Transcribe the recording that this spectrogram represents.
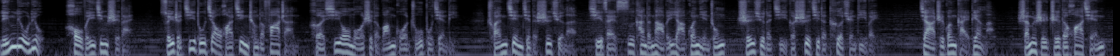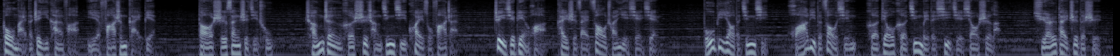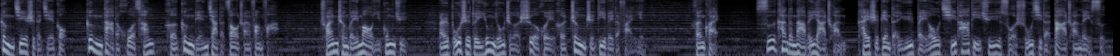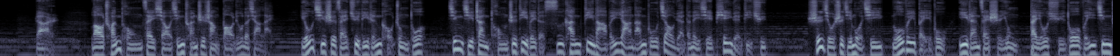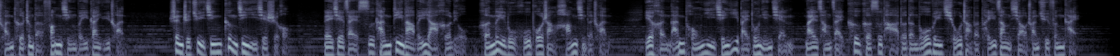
零六六后维京时代，随着基督教化进程的发展和西欧模式的王国逐步建立，船渐渐地失去了其在斯堪的纳维亚观念中持续了几个世纪的特权地位，价值观改变了，什么是值得花钱购买的这一看法也发生改变。到十三世纪初，城镇和市场经济快速发展，这些变化开始在造船业显现，不必要的精细、华丽的造型和雕刻精美的细节消失了，取而代之的是更结实的结构、更大的货舱和更廉价的造船方法。船成为贸易工具，而不是对拥有者社会和政治地位的反应。很快。斯堪的纳维亚船开始变得与北欧其他地区所熟悉的大船类似，然而，老传统在小型船只上保留了下来，尤其是在距离人口众多、经济占统治地位的斯堪的纳维亚南部较远的那些偏远地区。19世纪末期，挪威北部依然在使用带有许多维京船特征的方形桅杆渔船，甚至距今更近一些时候。那些在斯堪的纳维亚河流和内陆湖泊上航行的船，也很难同一千一百多年前埋藏在科克斯塔德的挪威酋长的陪葬小船区分开。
